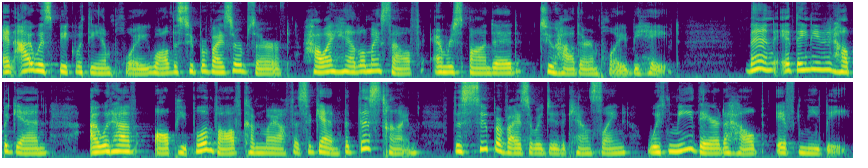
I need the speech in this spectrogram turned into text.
and I would speak with the employee while the supervisor observed how I handled myself and responded to how their employee behaved. Then, if they needed help again, I would have all people involved come to my office again, but this time the supervisor would do the counseling with me there to help if need be.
